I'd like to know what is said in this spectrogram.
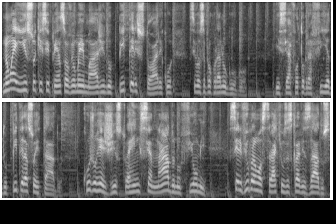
Não é isso que se pensa ao ver uma imagem do Peter histórico se você procurar no Google. E se a fotografia do Peter açoitado, cujo registro é reencenado no filme, serviu para mostrar que os escravizados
